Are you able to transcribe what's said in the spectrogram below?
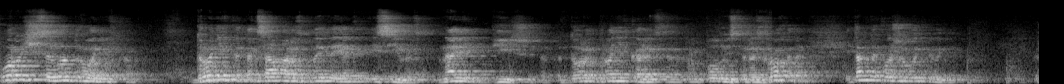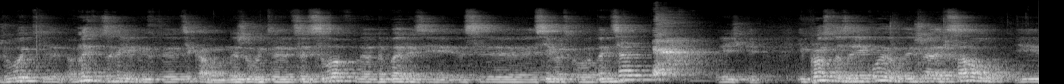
поруч село Дронівка. Дронівка так само розбита, як і Сіверськ, навіть більше. Роз- повністю розгрохана, і там також живуть люди. Живуть, е, в них взагалі в них е, цікаво, вони живуть е, це село на, березі Сіверського Донця, річки, і просто за рікою виїжджає САУ і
